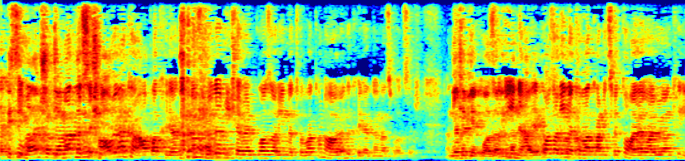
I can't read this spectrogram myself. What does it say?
այդպեսի լայն շրջանակներ տեսեք հայրոյանքը ապա քրեականացվել է մինչև 2009 թվականը հայրոյանքը քրեականացված էր մինչև 2009 2009 թվականից հետո հայոյանքի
